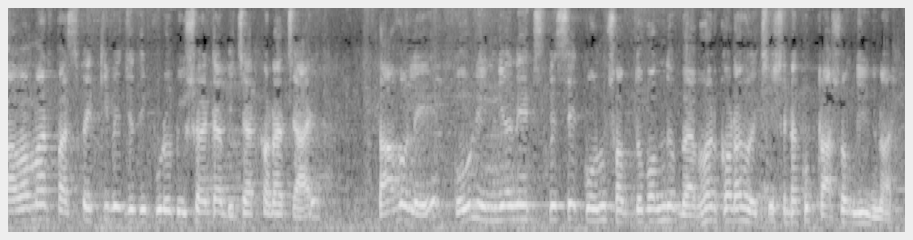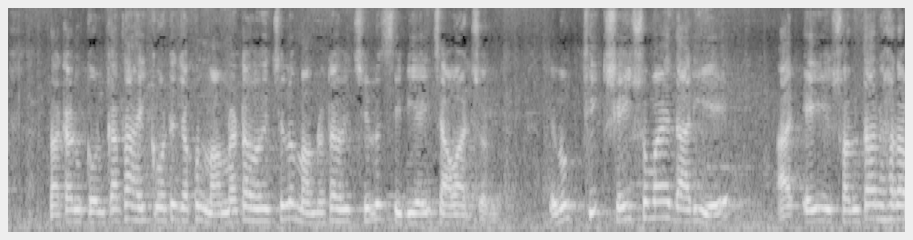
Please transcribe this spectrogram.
বাবা মার পার্সপেক্টিভে যদি পুরো বিষয়টা বিচার করা যায় তাহলে কোন ইন্ডিয়ান এক্সপ্রেসে কোন শব্দবন্ধ ব্যবহার করা হয়েছে সেটা খুব প্রাসঙ্গিক নয়। তার কারণ কলকাতা হাইকোর্টে যখন মামলাটা হয়েছিল মামলাটা হয়েছিল সিবিআই চাওয়ার জন্য। এবং ঠিক সেই সময় দাঁড়িয়ে আর এই সন্তানহারা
